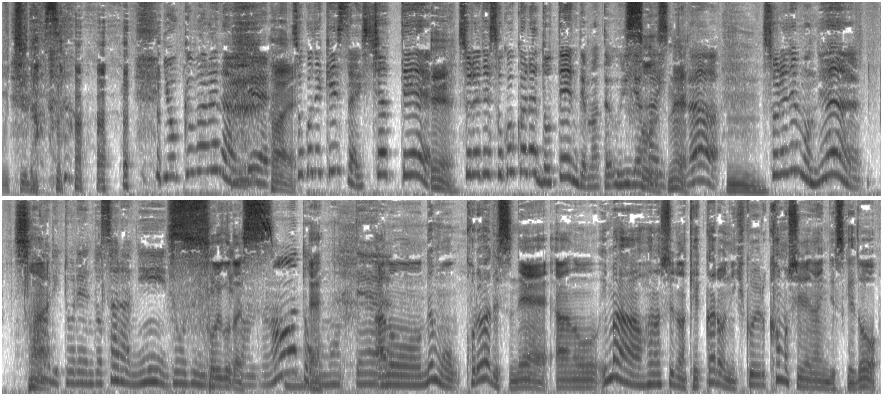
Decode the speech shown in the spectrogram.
内田さん。欲張らないで、はい、そこで決済しちゃって、ええ、それでそこから土点でまた売りで入ったら、そ、ね。うん、それでもね、しっかりトレンド、さらに上手にできてたんだなと思って。あの、でも、これはですね、あの、今話してるのは結果論に聞こえるかもしれないんですけど、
